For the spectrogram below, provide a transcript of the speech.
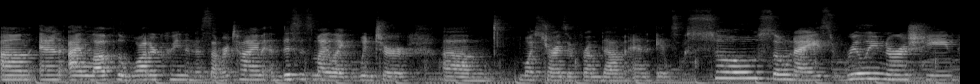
Um, and I love the water cream in the summertime. And this is my like winter um, moisturizer from them. And it's so, so nice, really nourishing,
